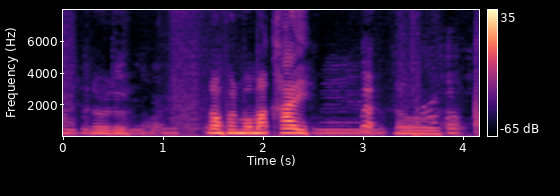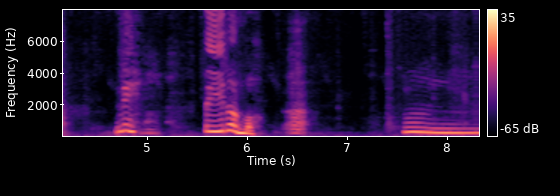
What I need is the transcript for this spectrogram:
น้องเพิ่นดูกินน้องเพิ่นบ่มักไข่แม่โอ้นี่ ตีโดนบ่อืม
